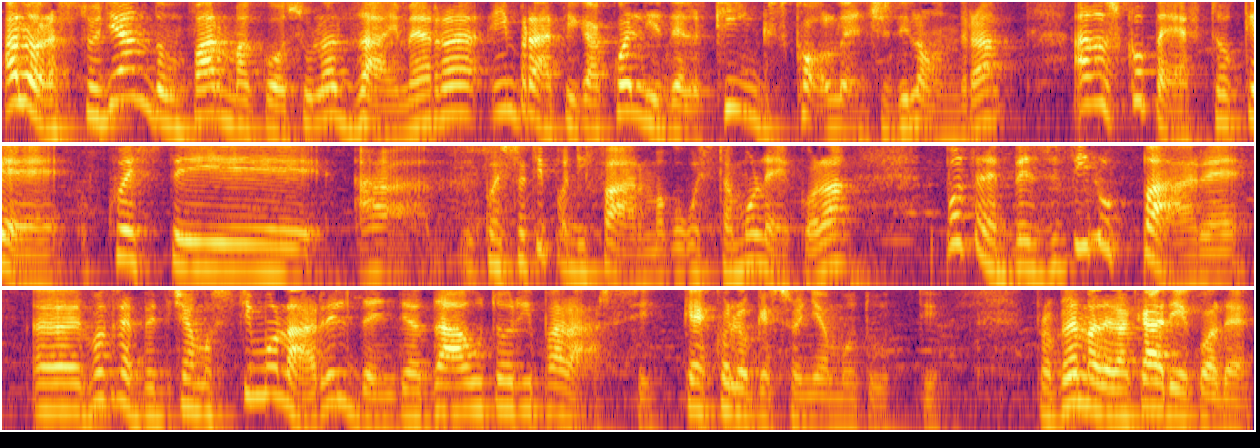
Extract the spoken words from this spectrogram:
Allora, studiando un farmaco sull'Alzheimer, in pratica quelli del King's College di Londra hanno scoperto che questi, ah, questo tipo di farmaco, questa molecola, potrebbe sviluppare, eh, potrebbe diciamo stimolare il dente ad autoripararsi, che è quello che sogniamo tutti. Il problema della carie qual è?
